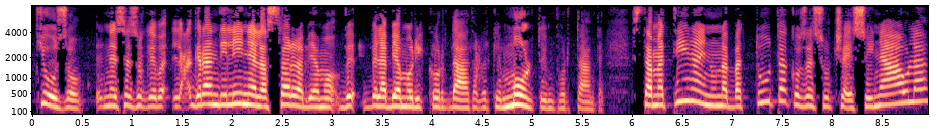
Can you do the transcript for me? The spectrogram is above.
chiuso, nel senso che a grandi linee la storia l'abbiamo, ve, ve, l'abbiamo ricordata perché è molto importante. Stamattina in una battuta cosa è successo? In aula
